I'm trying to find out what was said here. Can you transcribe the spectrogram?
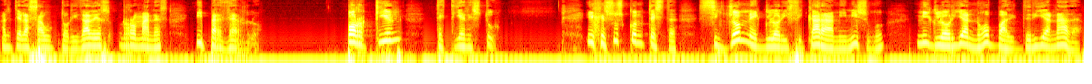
ante las autoridades romanas y perderlo. ¿Por quién te tienes tú? Y Jesús contesta, si yo me glorificara a mí mismo, mi gloria no valdría nada.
